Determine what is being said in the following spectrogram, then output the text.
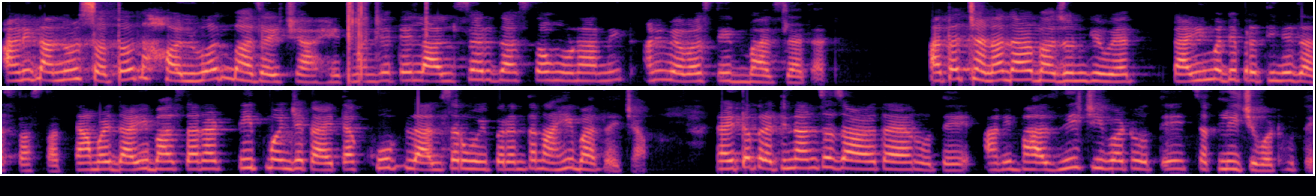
आणि तांदूळ सतत हलवत भाजायचे आहेत. म्हणजे ते लालसर जास्त होणार नाहीत आणि व्यवस्थित भाजल्या जातात. आता चना डाळ भाजून घेऊयात. डाळीमध्ये प्रथिने जास्त असतात. त्यामुळे डाळी भाजताना टीप म्हणजे काय? त्या खूप लालसर होईपर्यंत नाही भाजायच्या. नाहीतर प्रथिनांचं जाळं तयार होते आणि भाजणी चिवट होते चकली चिवट होते.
